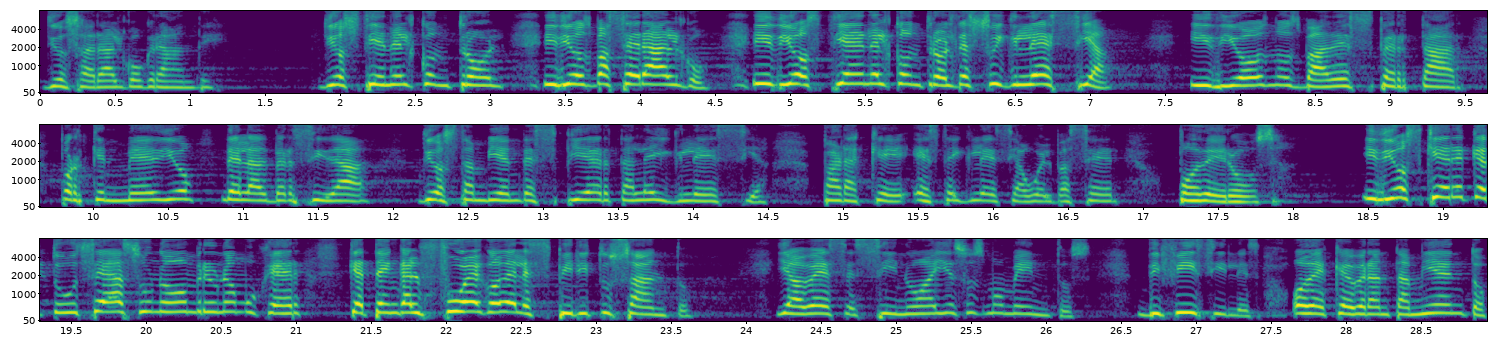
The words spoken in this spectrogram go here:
Dios hará algo grande. Dios tiene el control y Dios va a hacer algo. Y Dios tiene el control de su iglesia. Y Dios nos va a despertar porque en medio de la adversidad Dios también despierta a la iglesia para que esta iglesia vuelva a ser poderosa. Y Dios quiere que tú seas un hombre, una mujer que tenga el fuego del Espíritu Santo y a veces si no hay esos momentos difíciles o de quebrantamiento,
